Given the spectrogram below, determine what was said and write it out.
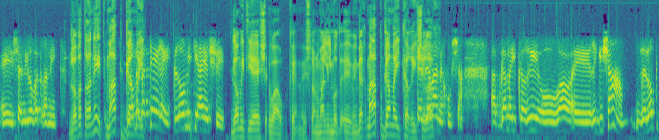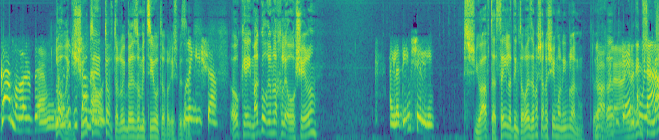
אה, שאני לא ותרנית. לא ותרנית מה לא הפגם העיקרי מוותרת, לא מתייאשת. לא מתייאש וואו כן יש לנו מה ללמוד אה, ממך מה הפגם העיקרי אתה יודע שלך מה נחושה. הפגם העיקרי, או אה, רגישה. זה לא פגם, אבל זה לא רגישה רגישות אה, מאוד. טוב תלוי באיזו מציאות אבל יש בזה רגישה. אוקיי מה גורם לך לאושר הילדים שלי. יואב תעשה ילדים אתה רואה זה מה שאנשים עונים לנו לא, אבל כן, הילדים. שלה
